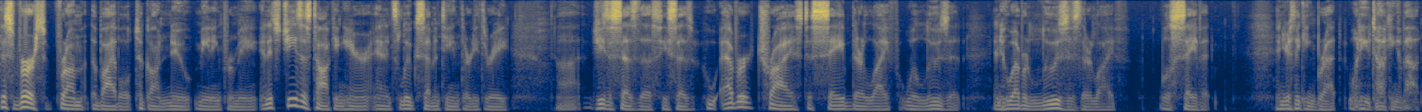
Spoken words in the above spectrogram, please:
This verse from the Bible took on new meaning for me. And it's Jesus talking here, and it's Luke 17 33. Uh, Jesus says this He says, Whoever tries to save their life will lose it, and whoever loses their life will save it. And you're thinking, Brett, what are you talking about?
